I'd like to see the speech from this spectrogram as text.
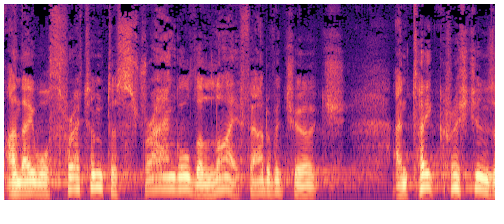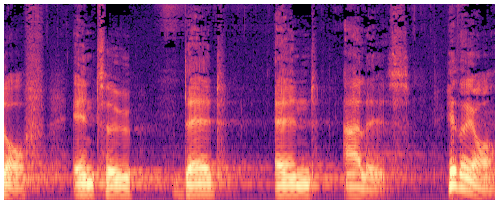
And they will threaten to strangle the life out of a church and take Christians off into dead end alleys. Here they are.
